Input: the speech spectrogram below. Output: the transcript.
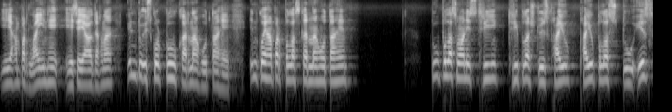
ये यहाँ पर लाइन है ऐसे याद रखना। इनटू इसको टू करना होता है। इनको यहाँ पर प्लस करना होता है। Two plus one is three three plus two is five five plus two is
